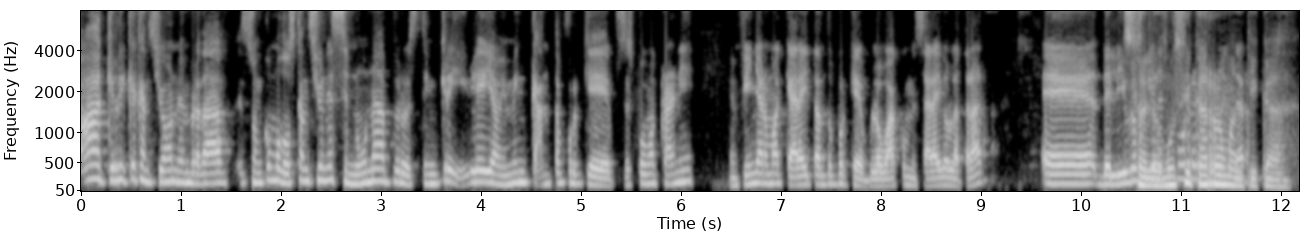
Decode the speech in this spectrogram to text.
Ah, qué rica canción, en verdad. Son como dos canciones en una, pero está increíble y a mí me encanta porque pues, es Paul McCartney. En fin, ya no me voy a quedar ahí tanto porque lo voy a comenzar a idolatrar. Eh, de libros. ¿qué Solo les música romántica.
